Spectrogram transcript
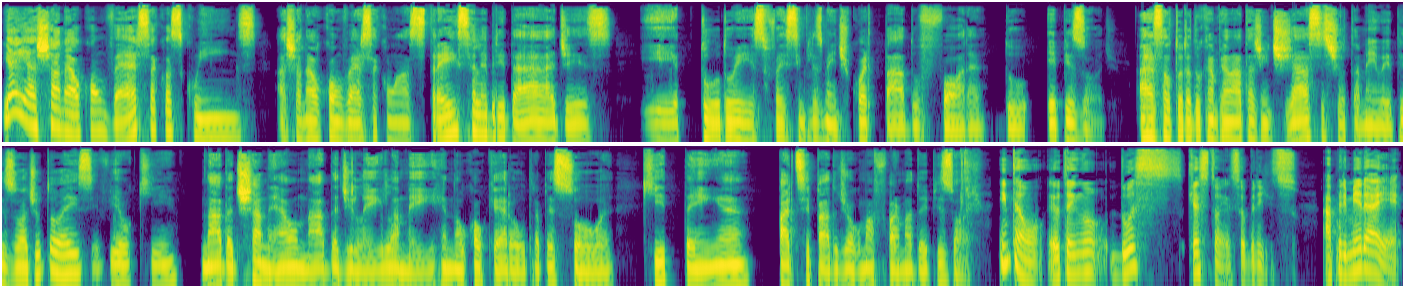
E aí a Chanel conversa com as queens, a Chanel conversa com as três celebridades, e tudo isso foi simplesmente cortado fora do episódio. A essa altura do campeonato, a gente já assistiu também o episódio 2 e viu que nada de Chanel, nada de Leila Mayhem ou qualquer outra pessoa que tenha participado de alguma forma do episódio. Então, eu tenho duas questões sobre isso. A primeira é:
